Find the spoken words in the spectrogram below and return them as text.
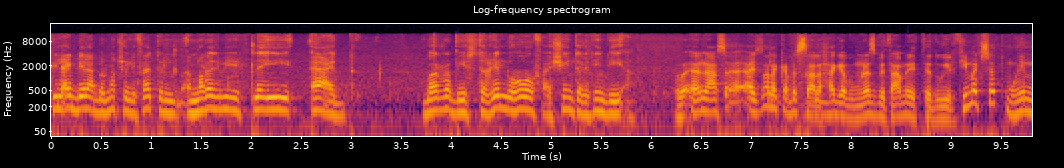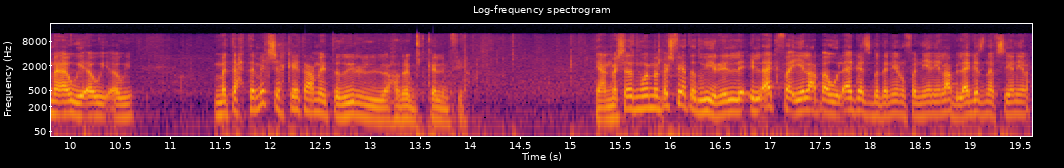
في لعيب بيلعب الماتش اللي فات المرة دي بتلاقيه قاعد بره بيستغله هو في 20 30 دقيقة. طب أنا عايز أسألك بس على حاجة بمناسبة عمل التدوير. في ماتشات مهمة قوي قوي قوي ما تحتملش حكاية عمل التدوير اللي حضرتك بتتكلم فيها. يعني ماتشات مهمة ما يبقاش فيها تدوير ال- الأكفأ يلعب أو الاجز بدنيا وفنيا يلعب الاجز نفسيا يلعب.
